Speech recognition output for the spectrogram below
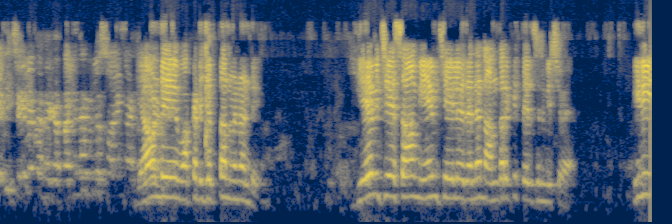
ఏమి చేయలేదనే కదా తల్లిదండ్రులు స్వయంగా అంటున్నారు. ఏమండి ఒక్కటి చెప్తాను వినండి. ఏమి చేసాం ఏమి చేయలేదని అందరికీ తెలిసిన విషయమే. ఇది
